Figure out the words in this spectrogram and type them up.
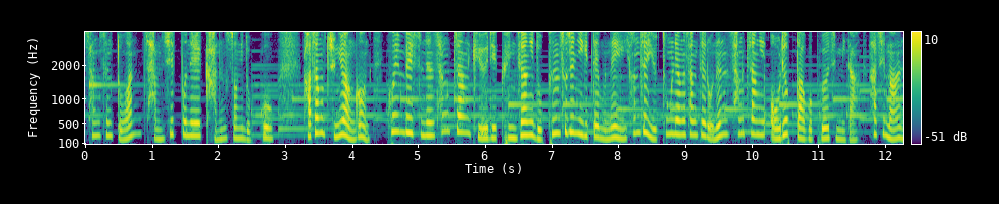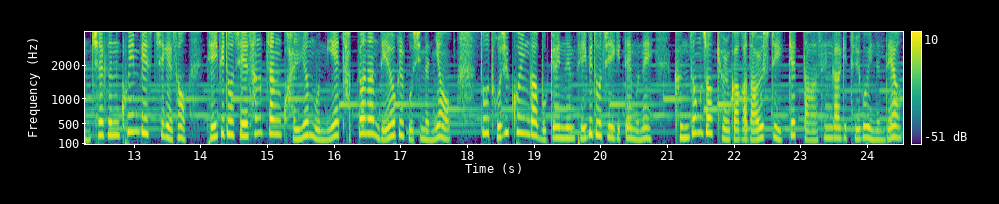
상승 또한 잠시뿐일 가능성이 높고 가장 중요한 건 코인베이스는 상장 규율이 굉장히 높은 수준이기 때문에 현재 유통량 상태로는 상장이 어렵다고 보여집니다. 하지만 최근 코인베이스 측에서 베이비도지의 상장 관련 문의에 답변한 내역을 보시면요. 또 도지코인과 묶여있는 베이비도지이기 때문에 긍정적 결과가 나올 수도 있겠다 생각이 들고 있는데요.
